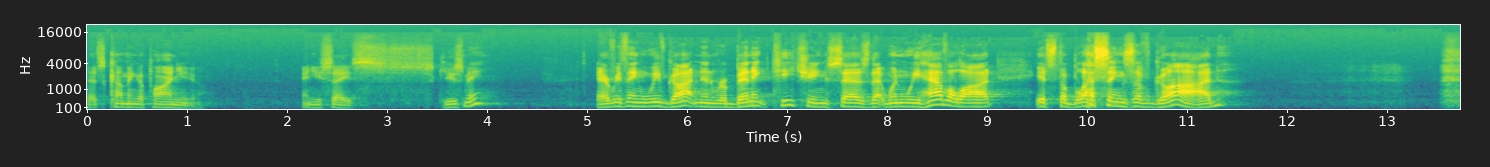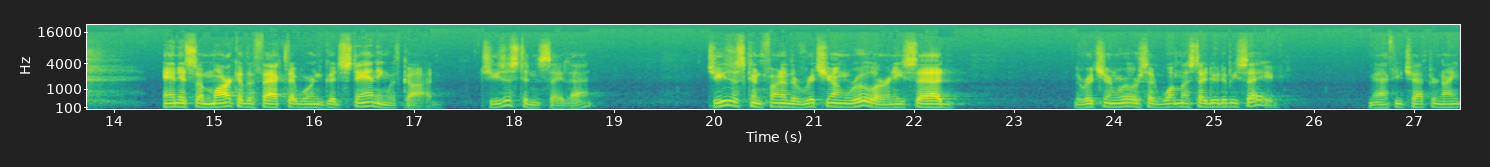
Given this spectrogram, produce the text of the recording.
that's coming upon you. And you say, Excuse me? Everything we've gotten in rabbinic teaching says that when we have a lot, it's the blessings of God. And it's a mark of the fact that we're in good standing with God. Jesus didn't say that. Jesus confronted the rich young ruler and he said, The rich young ruler said, What must I do to be saved? Matthew chapter 19.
